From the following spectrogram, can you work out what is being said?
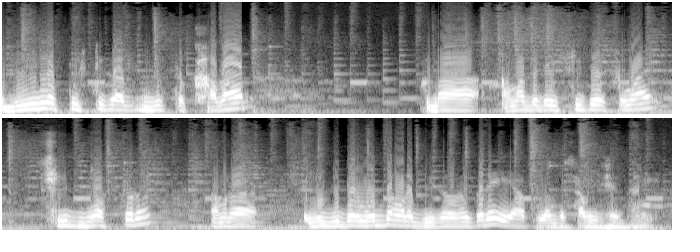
বিভিন্ন পুষ্টিকরযুক্ত খাবার বা আমাদের এই শীতের সময় শীত বস্ত্র আমরা রুগীদের মধ্যে আমরা বিতরণ করে এই আপনাদের সামনে দাঁড়িয়ে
